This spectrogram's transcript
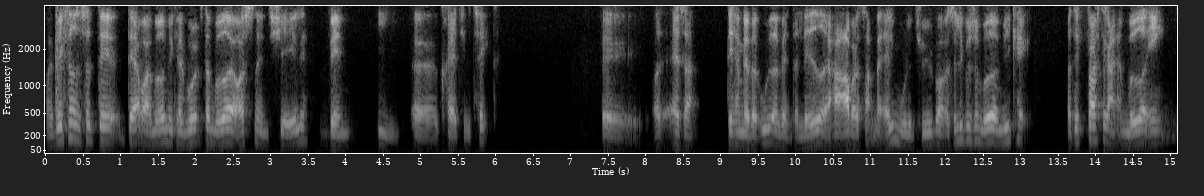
og i virkeligheden, så det, der hvor jeg møder Michael Wolf, der møder jeg også sådan en sjæleven i øh, kreativitet. Øh, og, altså, det her med at være udadvendt og lede, og jeg har arbejdet sammen med alle mulige typer, og så lige pludselig møder jeg Michael, og det er første gang, jeg møder en,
